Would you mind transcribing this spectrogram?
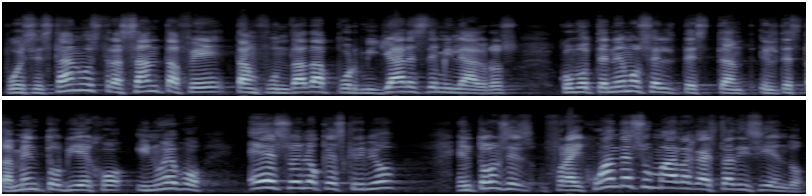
pues está nuestra santa fe tan fundada por millares de milagros como tenemos el, el, Testamento viejo y nuevo. Eso es lo que escribió. Entonces, Fray Juan de Zumárraga está diciendo,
